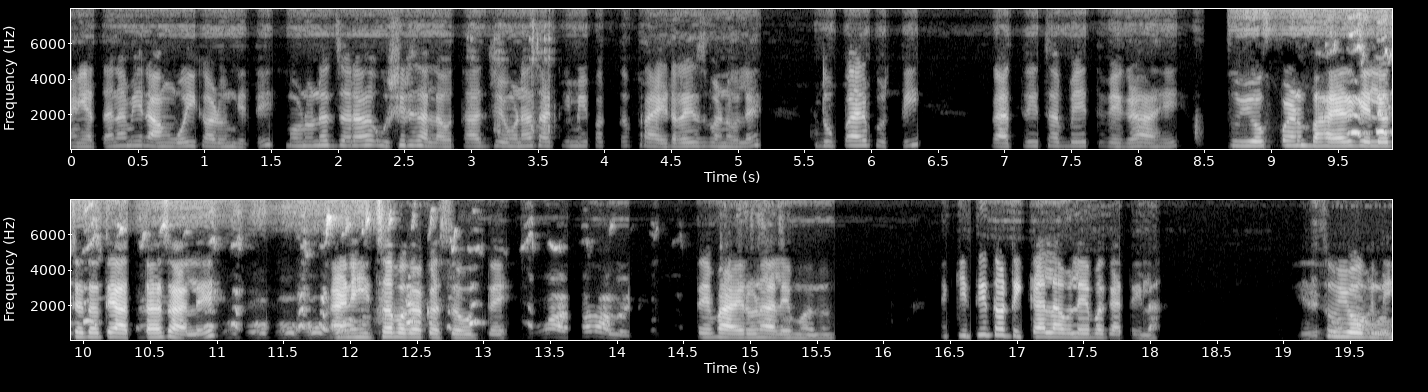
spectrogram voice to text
आणि आता ना मी रांगोळी काढून घेते. म्हणूनच जरा उशीर झाला होता. आज जेवणासाठी मी फक्त फ्राईड राईस बनवले दुपारपुरती. रात्रीचा बेत वेगळा आहे. सुयोग पण बाहेर गेले होते तर ते आत्ताच आले. आणि हिचं बघा कसं होते ते बाहेरून आले म्हणून. किती तो टिक्का लावलाय बघा तिला. सुयोगने.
